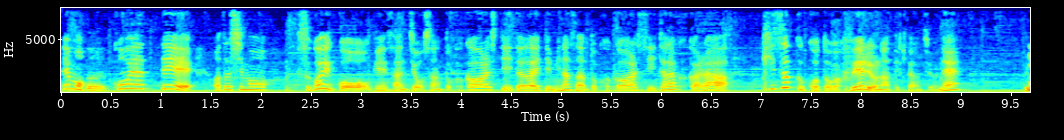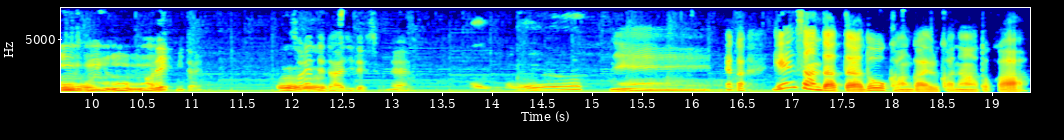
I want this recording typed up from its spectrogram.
でもうん。こうやって私もすごいこう源さん千代さんと関わらせていただいて皆さんと関わらせていただくから気づくことが増えるようになってきたんですよね、うんうんうんうん。あれ？みたいうんなそれって大事ですよね、うんねえなんか源さんだったらどう考えるかなとか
